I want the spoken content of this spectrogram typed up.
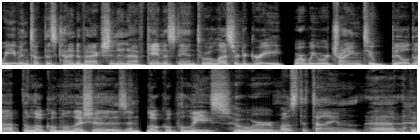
We even took this kind of action in Afghanistan to a lesser degree, where we were trying to build up the local militias and local police who were most of the time, uh,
